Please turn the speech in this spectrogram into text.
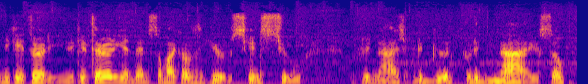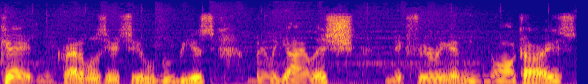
Nikkei 30, Nikkei 30, and then some icons here skins too. Pretty nice, pretty good, pretty nice. Okay, the Incredibles here too. Rubius, Billie Eilish, Nick Fury, and Hawkeyes.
